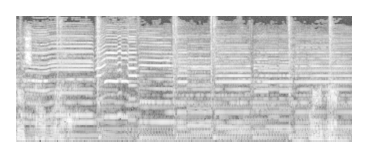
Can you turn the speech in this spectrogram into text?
resolve it all. Or that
